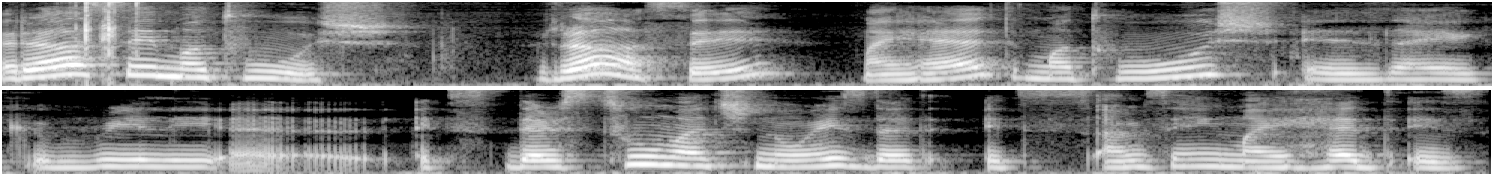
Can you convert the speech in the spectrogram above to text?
Rase matwush. Rase my head matwush is like really uh, it's there's too much noise that it's i'm saying my head is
